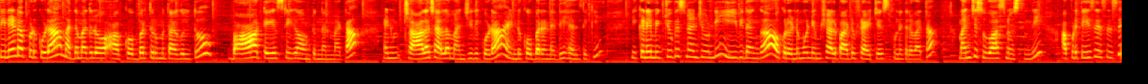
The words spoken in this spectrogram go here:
తినేటప్పుడు కూడా మధ్య మధ్యలో ఆ కొబ్బరి తురుము తగులుతూ బాగా టేస్టీగా ఉంటుందన్నమాట. అండ్ చాలా చాలా మంచిది కూడా ఎండు కొబ్బరి అనేది హెల్త్కి. ఇక్కడ నేను మీకు చూపిస్తున్నాను చూడండి ఈ విధంగా ఒక రెండు మూడు నిమిషాల పాటు ఫ్రై చేసుకున్న తర్వాత మంచి సువాసన వస్తుంది. అప్పుడు తీసేసేసి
